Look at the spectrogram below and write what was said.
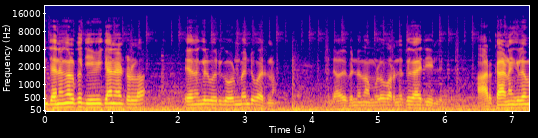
ജനങ്ങൾക്ക് ജീവിക്കാനായിട്ടുള്ള ഏതെങ്കിലും ഒരു ഗവൺമെന്റ് വരണം. അല്ലാതെ പിന്നെ നമ്മൾ പറഞ്ഞിട്ട് കാര്യമില്ല. ആർക്കാണെങ്കിലും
